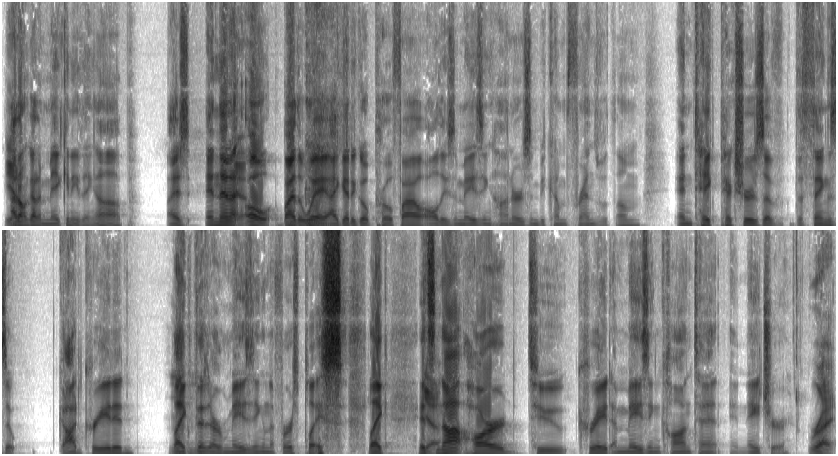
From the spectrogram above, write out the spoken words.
Yeah. I don't got to make anything up. I just, and then I, oh, by the way, I get to go profile all these amazing hunters and become friends with them and take pictures of the things that God created, like that are amazing in the first place. like it's Yeah. not hard to create amazing content in nature, Right.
